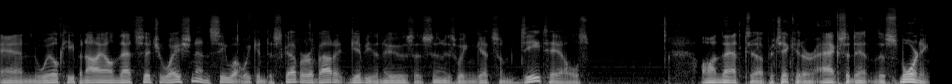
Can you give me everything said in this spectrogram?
And we'll keep an eye on that situation and see what we can discover about it, give you the news as soon as we can get some details on that uh, particular accident this morning.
